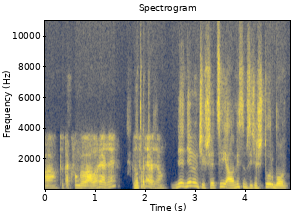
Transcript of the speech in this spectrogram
Wow, to tak fungovalo riadne? No tak, ne, neviem, či všetci, ale myslím si, že Štúr bol,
